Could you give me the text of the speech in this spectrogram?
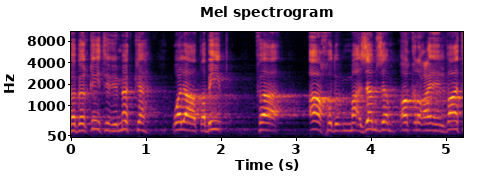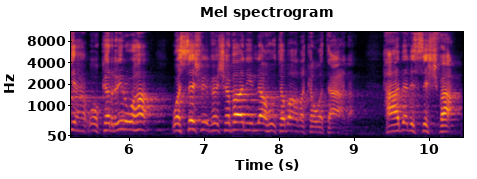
فبقيت في مكة ولا طبيب فآخذ من ماء زمزم وأقرأ عليه الفاتحة وأكررها واستشفي فشفاني الله تبارك وتعالى. هذا الاستشفاء.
